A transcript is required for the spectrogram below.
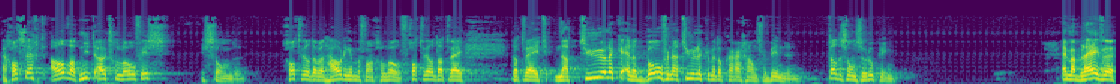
En God zegt, al wat niet uit geloof is, is zonde. God wil dat we een houding hebben van geloof. God wil dat wij, dat wij het natuurlijke en het bovennatuurlijke met elkaar gaan verbinden. Dat is onze roeping. En maar blijven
